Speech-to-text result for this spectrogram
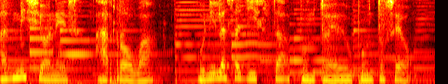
admisiones.unilasallista.edu.co.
